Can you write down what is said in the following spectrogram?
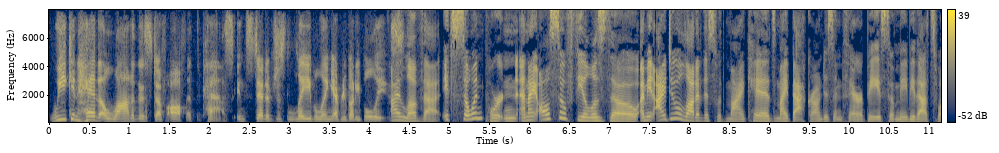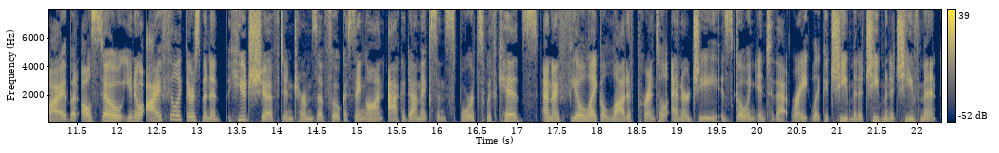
we can head a lot of this stuff off at the pass instead of just labeling everybody bullies. I love that. It's so important. And I also feel as though, I mean, I do a lot of this with my kids. My background is in therapy, so maybe that's why. But also, you know, I feel like there's been a huge shift in terms of focusing on academics and sports with kids. And I feel like a lot of parental energy is going into that, right? Like achievement, achievement, achievement.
